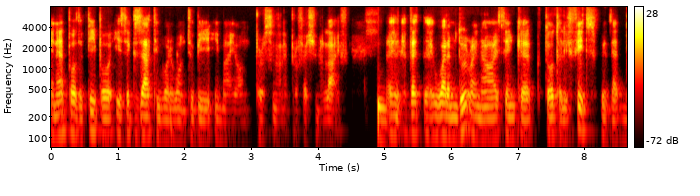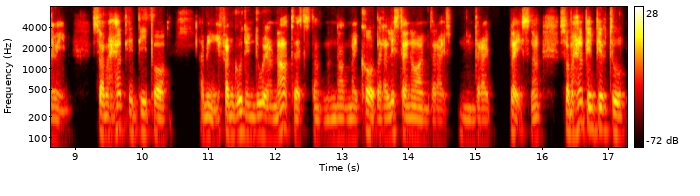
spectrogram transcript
and help other people is exactly what I want to be in my own personal and professional life. Mm. And that uh, what I'm doing right now, I think, uh, totally fits with that dream. So I'm helping people. I mean, if I'm good in doing or not, that's not, not my call, but at least I know I'm the right, in the right place. No? So I'm helping people to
